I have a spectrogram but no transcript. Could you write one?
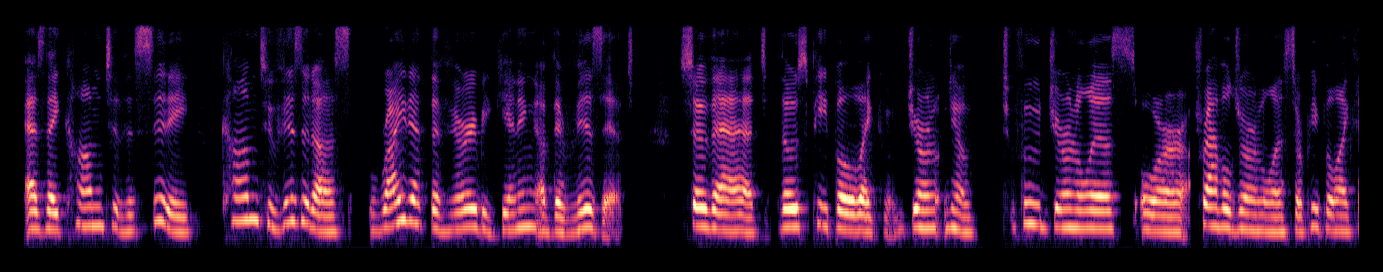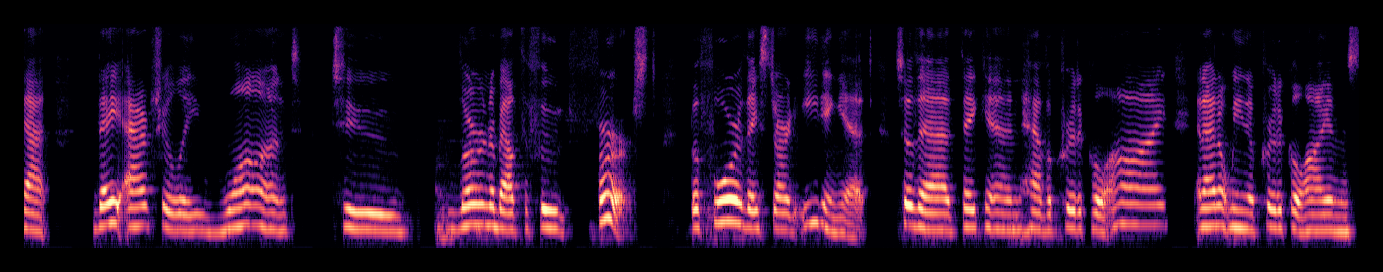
as they come to the city, come to visit us right at the very beginning of their visit so that those people like journal, you know, food journalists or travel journalists or people like that, they actually want to learn about the food first before they start eating it so that they can have a critical eye and i don't mean a critical eye in the,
